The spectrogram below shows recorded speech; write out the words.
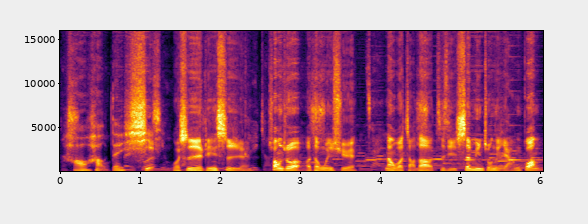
好好的写。我是林世仁，创作儿童文学，让我找到自己生命中的阳光，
